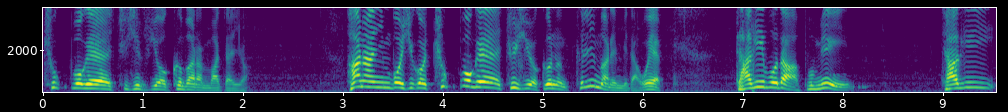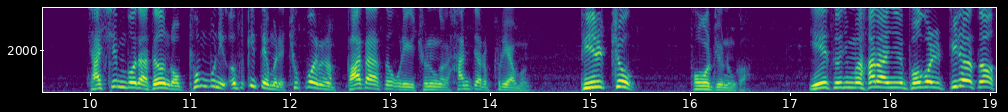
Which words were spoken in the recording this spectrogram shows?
축복해 주십시오. 그 말은 맞아요. 하나님 보시고 축복해 주시오. 그거는 틀린 말입니다. 왜? 자기보다 분명히 자기 자신보다 더 높은 분이 없기 때문에 축복을 받아서 우리에게 주는 건 한자로 풀이하면 빌축 복을 주는 것. 예수님은 하나님의 복을 빌어서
